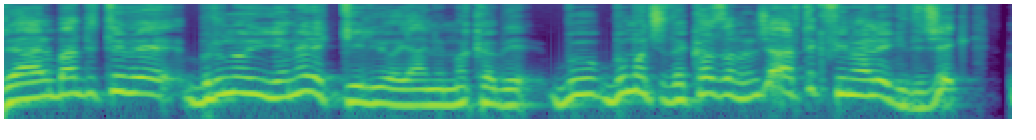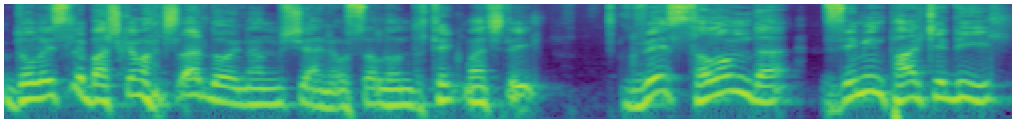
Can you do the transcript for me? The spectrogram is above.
Real Madrid'i ve Bruno'yu yenerek geliyor yani Maccabi. Bu, bu maçı da kazanınca artık finale gidecek. Dolayısıyla başka maçlar da oynanmış yani o salonda tek maç değil. Ve salonda zemin parke değil.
